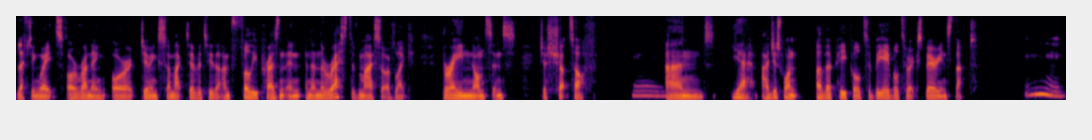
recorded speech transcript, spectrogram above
lifting weights or running or doing some activity that I'm fully present in. And then the rest of my sort of like brain nonsense just shuts off. Mm. And yeah, I just want other people to be able to experience that. Mm,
